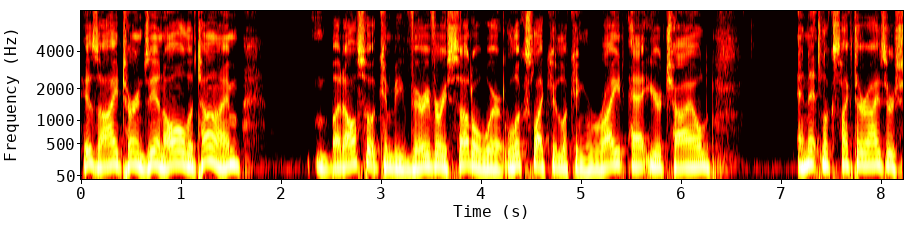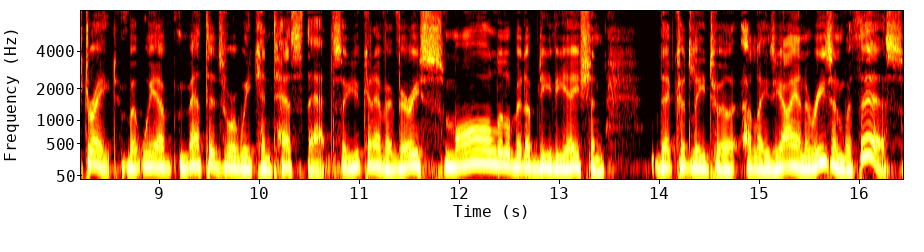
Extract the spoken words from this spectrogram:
his eye turns in all the time but also it can be very, very subtle where it looks like you're looking right at your child and it looks like their eyes are straight. But we have methods where we can test that. So you can have a very small little bit of deviation that could lead to a, a lazy eye. And the reason with this,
